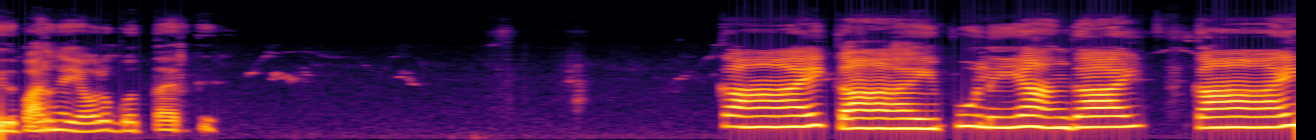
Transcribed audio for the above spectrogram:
இது பாருங்க எவ்வளோ கொத்தா இருக்கு. காய் காய் புளியாங்காய் காய்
